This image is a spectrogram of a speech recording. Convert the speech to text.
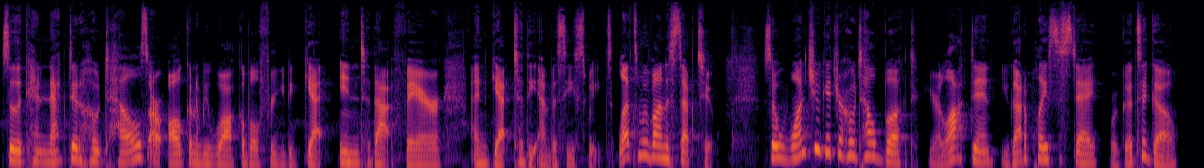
So the connected hotels are all going to be walkable for you to get into that fair and get to the embassy suites. Let's move on to step two. So once you get your hotel booked, you're locked in, you got a place to stay, we're good to go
